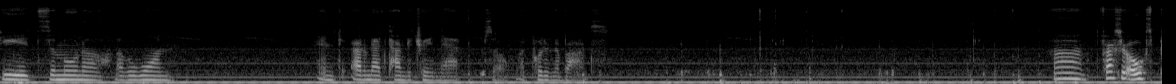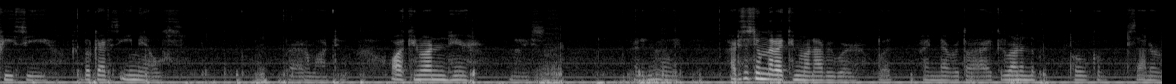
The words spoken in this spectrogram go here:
See, it's Zamuna, level 1. And I don't have time to train that, so I put it in a box. Uh, Professor Oak's PC. Could look at his emails. But I don't want to. Oh, I can run in here. Nice. I didn't really... I just assumed that I can run everywhere, but I never thought I could run in the Poke Center.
